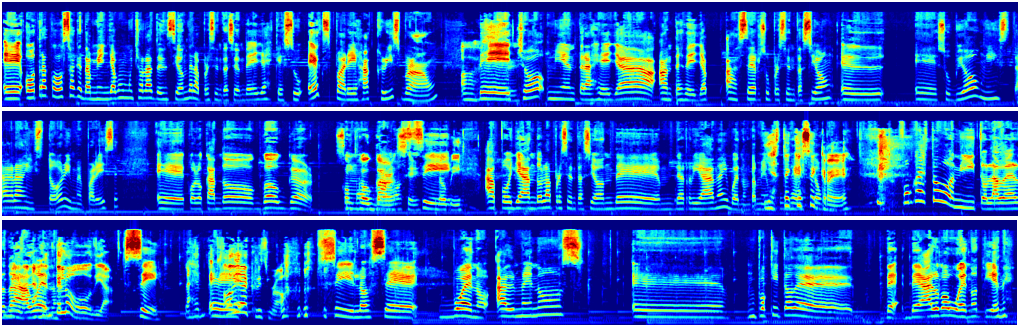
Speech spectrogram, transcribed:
Eh, otra cosa que también llamó mucho la atención de la presentación de ella es que su ex pareja, Chris Brown, Ay, de sí. hecho, mientras ella, antes de ella hacer su presentación, él eh, subió un Instagram Story, me parece, eh, colocando Go Girl, Sí, como Go Girl, vamos, sí, sí, lo vi. apoyando la presentación de, de Rihanna y bueno, también ¿Y este qué se cree? Fue un gesto bonito, la verdad, Mira, la bueno, gente lo odia. sí. La gente Eh, odia a Chris Brown. Sí, lo sé. Bueno, al menos eh, un poquito de, de, de algo bueno tiene,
